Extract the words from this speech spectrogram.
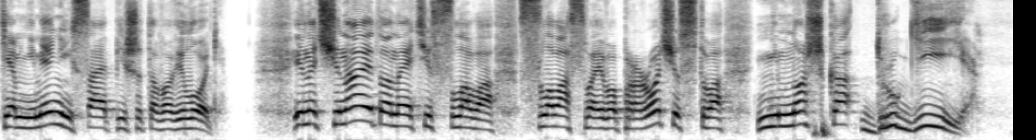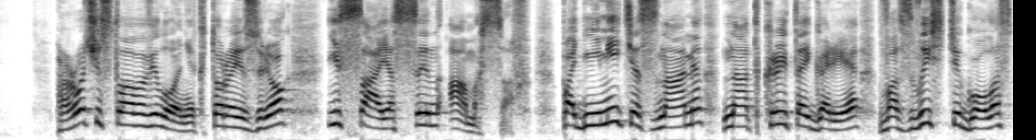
Тем не менее, Исаия пишет о Вавилоне. И начинает он эти слова, слова своего пророчества, немножко другие – Пророчество о Вавилоне, которое изрек Исаия, сын Амосов. «Поднимите знамя на открытой горе, возвысьте голос,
